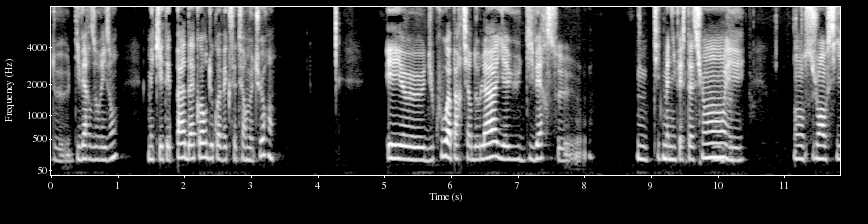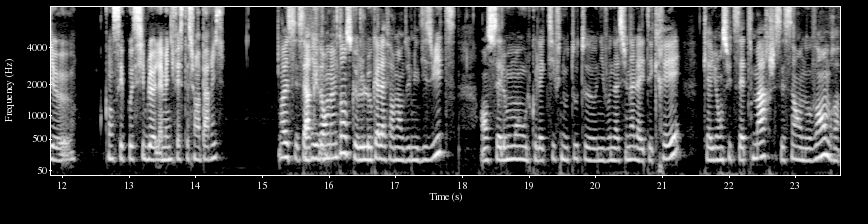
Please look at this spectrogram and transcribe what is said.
de divers horizons, mais qui n'étaient pas d'accord du coup avec cette fermeture. Et du coup, à partir de là, il y a eu diverses petites manifestations mhm. et on se joint aussi quand c'est possible la manifestation à Paris. Ouais, c'est arrivé en même temps, parce que le local a fermé en 2018. C'est le moment où le collectif Nous Toutes euh, au niveau national a été créé, qui a eu ensuite cette marche, c'est ça, en novembre.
